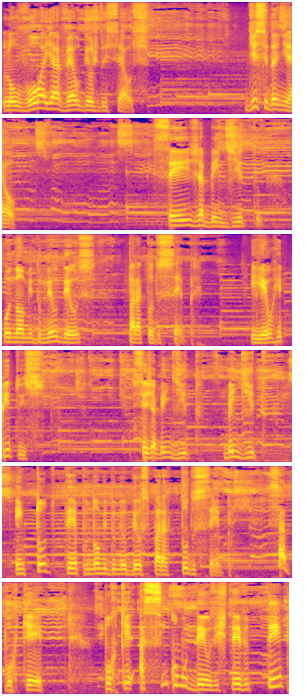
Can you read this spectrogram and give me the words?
louvou a Yahvé, o Deus dos céus. Disse Daniel: Seja bendito o nome do meu Deus para todos sempre. E eu repito isso. Seja bendito, bendito em todo tempo o nome do meu Deus para todos sempre. Sabe por quê? Porque assim como Deus esteve o tempo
